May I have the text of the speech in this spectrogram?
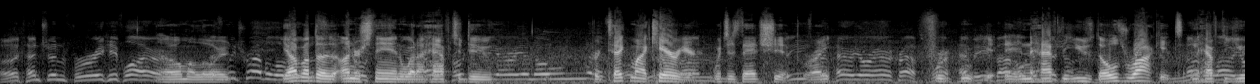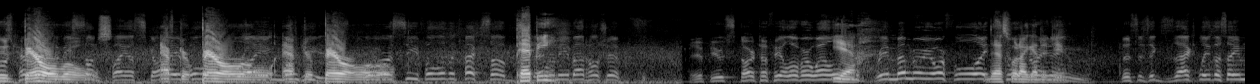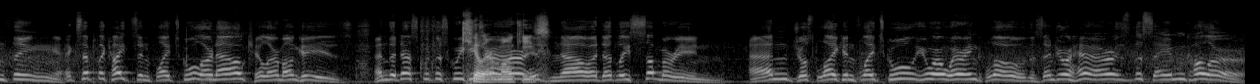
Attention, freaky flyer. Oh, my lord. As we travel over Y'all about to understand what I have to do. the area known as Protect my carrier, which is that ship, right? prepare your aircraft For, for heavy battle and have to use those rockets and have to use barrel to be sunk rolls by a sky after barrel roll after barrel roll. a sea full of attack subs of Peppy? If you start to feel overwhelmed, Yeah. remember your flight That's what I gotta do. This is exactly the same thing, except the kites in flight school are now killer monkeys, and the desk with the squeaky Killer chair monkeys. is now a deadly submarine. And just like in flight school, you are wearing clothes and your hair is the same color.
